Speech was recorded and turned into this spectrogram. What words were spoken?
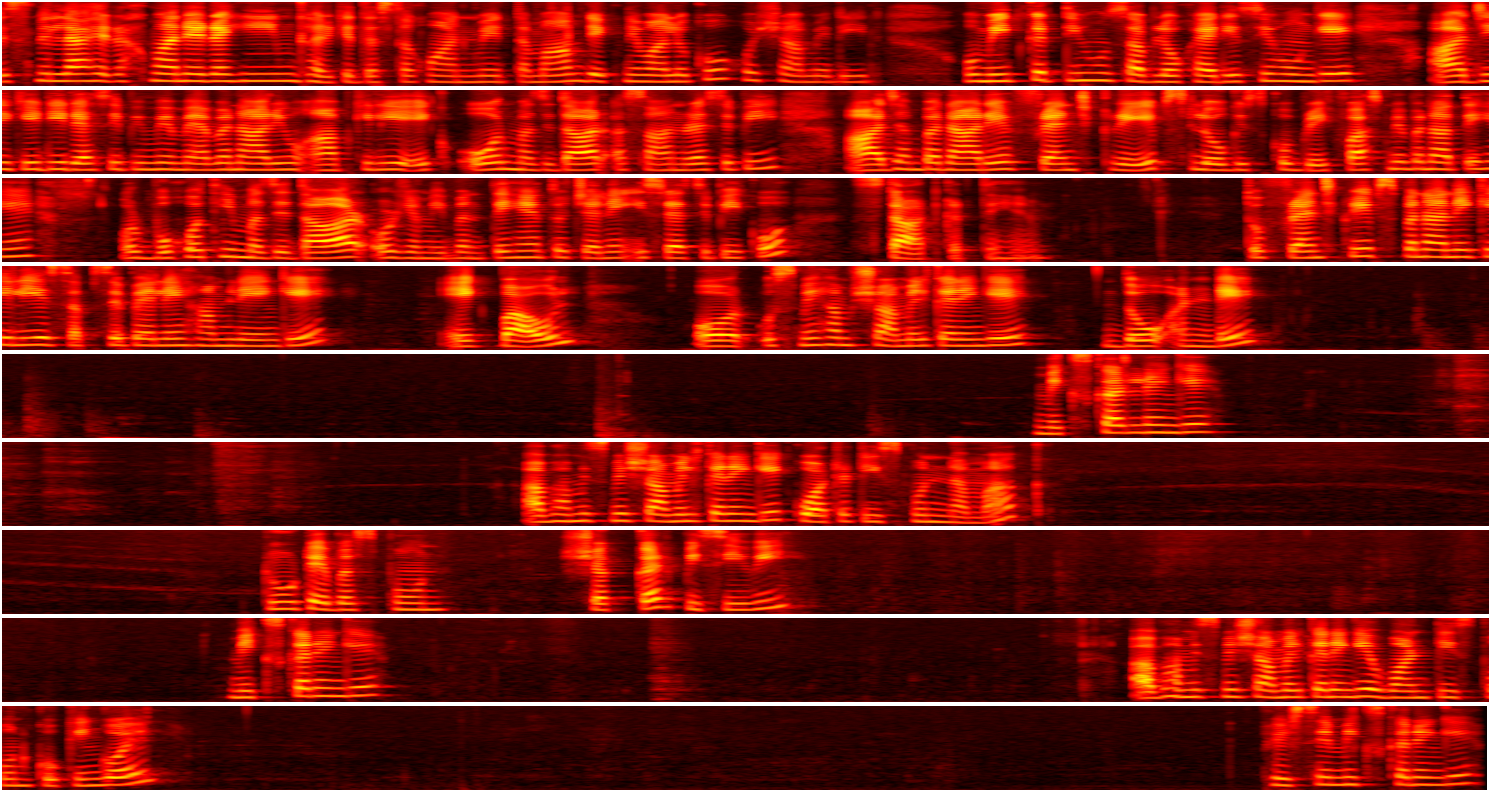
बिसमीम घर के दस्तखान में तमाम देखने वालों को खुश आमदीद। उम्मीद करती हूँ सब लोग खैरियत से होंगे। आज जी के डी रेसिपी में मैं बना रही हूँ आपके लिए एक और मज़ेदार, आसान रेसिपी। आज हम बना रहे हैं फ्रेंच क्रेप्स। लोग इसको ब्रेकफास्ट में बनाते हैं और बहुत ही मज़ेदार और यमी बनते हैं। तो चलें इस रेसिपी को स्टार्ट करते हैं। तो फ्रेंच क्रेप्स बनाने के लिए सबसे पहले हम लेंगे एक बाउल और उसमें हम शामिल करेंगे दो अंडे। मिक्स कर लेंगे। अब हम इसमें शामिल करेंगे क्वार्टर टीस्पून नमक टू टेबलस्पून शक्कर पिसी हुई। मिक्स करेंगे। अब हम इसमें शामिल करेंगे वन टीस्पून कुकिंग ऑयल फिर से मिक्स करेंगे।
